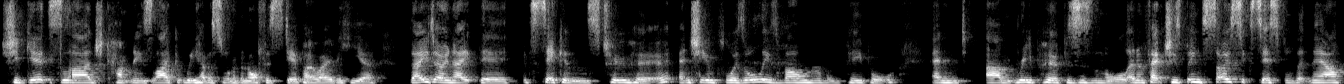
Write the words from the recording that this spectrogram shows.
she gets large companies like we have a sort of an office depot over here. They donate their seconds to her, and she employs all these vulnerable people and um, repurposes them all. And in fact, she's been so successful that now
